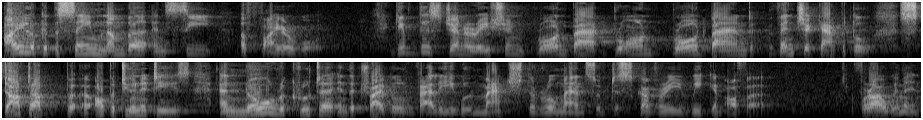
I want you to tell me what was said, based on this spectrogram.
I look at the same number and see a firewall. Give this generation broadband, broadband, venture capital, startup uh, opportunities, and no recruiter in the tribal valley will match the romance of discovery we can offer. For our women,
